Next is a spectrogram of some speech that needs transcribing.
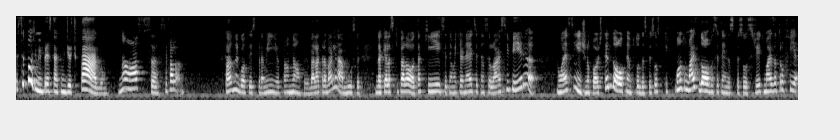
você pode me emprestar que um dia eu te pago? Nossa, você fala fala um negócio desse pra mim, eu falo, não, vai lá trabalhar, busca. Daquelas que falam, ó, oh, tá aqui, você tem uma internet, você tem um celular, se vira. Não é assim, a gente não pode ter dó o tempo todo das pessoas, porque quanto mais dó você tem das pessoas desse jeito, mais atrofia,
